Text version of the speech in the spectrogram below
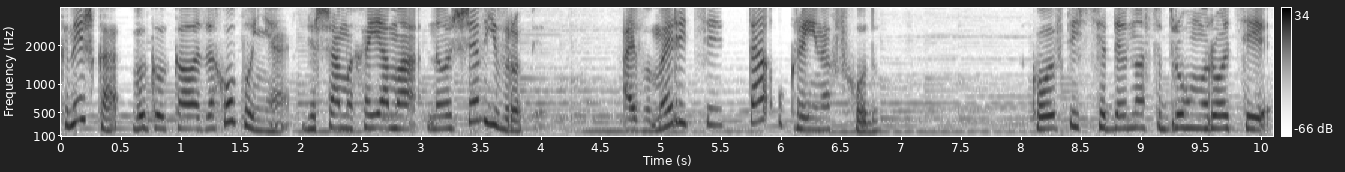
Книжка викликала захоплення віршами Хаяма не лише в Європі, а й в Америці та у країнах Сходу. Коли в 1092 році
